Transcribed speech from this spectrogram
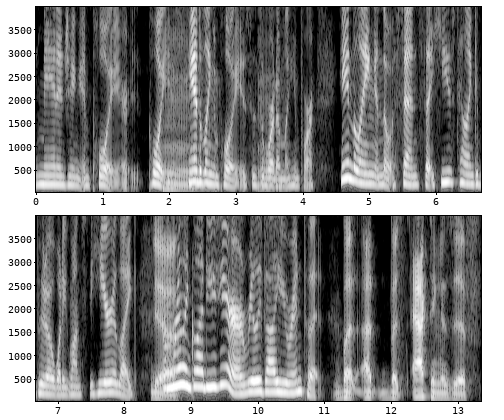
managing employer employees, Mm. handling employees is the word Mm. I'm looking for. Handling in the sense that he's telling Caputo what he wants to hear. Like, yeah, I'm really glad you're here. I really value your input. but at, but acting as if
